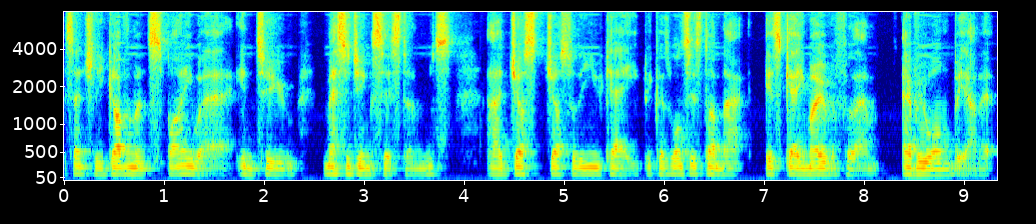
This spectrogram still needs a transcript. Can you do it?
essentially government spyware into messaging systems uh, just just for the UK because once it's done that, it's game over for them. Everyone will be at it.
